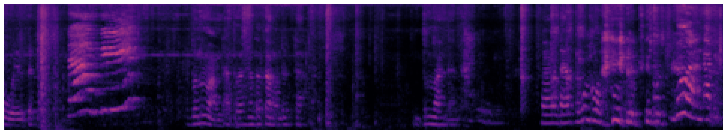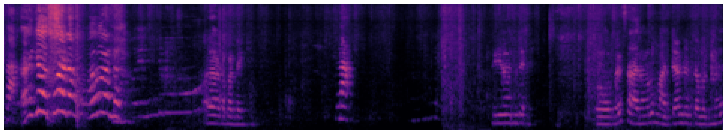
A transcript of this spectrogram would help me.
പോയത്? അതൊന്നും വേണ്ട അപ്പൊ അങ്ങോട്ടൊക്കെ അങ്ങോട്ട് ഇതും വേണ്ട വേണ്ടാത്തതും കുറേ എടുത്തില്ല അയ്യോ അത് വേണം അത് വേണ്ട. അതവിടെ പണ്ടേക്കും ഹീറോന്റെ ഓരോ സാധനങ്ങൾ മാറ്റാൻ കിട്ടും ഇവിടുന്ന്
